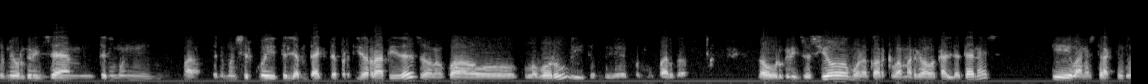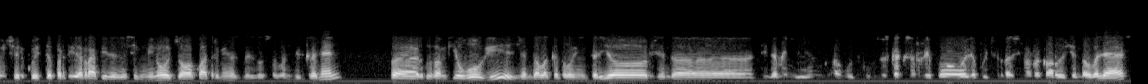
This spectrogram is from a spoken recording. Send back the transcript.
també organitzem, tenim un, bueno, tenim un circuit de llampec de partides ràpides, en el qual col·laboro i també formo part de, de l'organització, amb un acord que vam arribar al Call d'Atenes, i bueno, es tracta d'un circuit de partides ràpides de 5 minuts o 4 minuts més del segon increment, per tothom qui ho vulgui, gent de la Catalunya Interior, gent de... Antigament hi havia hagut clubs d'escacs a Ripoll, a Puigcerdà, si no recordo, gent del Vallès,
